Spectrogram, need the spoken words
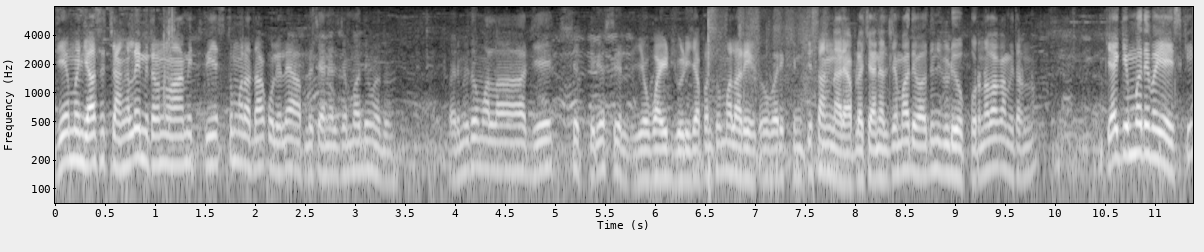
जे म्हणजे असं चांगलं आहे मित्रांनो आम्ही तेच तुम्हाला दाखवलेलं आहे आपल्या चॅनलच्या माध्यमातून. तर मी तुम्हाला जे शेतकरी असेल या वाईट जोडीच्या पण तुम्हाला रेट वगैरे किमती सांगणार आहे आपल्या चॅनलच्या माध्यमातून व्हिडिओ पूर्ण बघा मित्रांनो. क्या किंमत है भैया इसकी?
